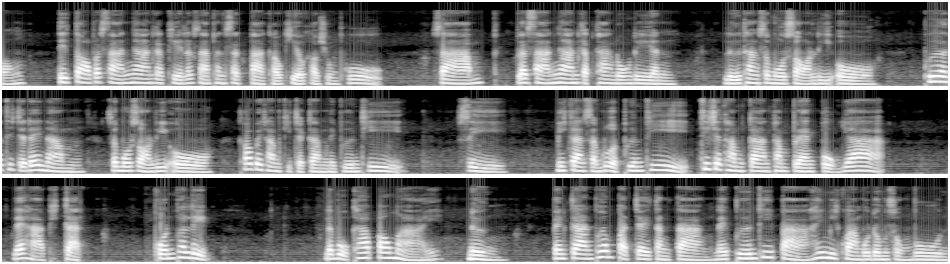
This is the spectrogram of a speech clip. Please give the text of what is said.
2. ติดต่อประสานงานกับเขตรักษาพันธุ์สัตว์ป่าเขาเขียวเขาชมพู่ 3. ประสานงานกับทางโรงเรียน หรือทางสโมสรลีโอ เพื่อที่จะได้นำสโมสรลีโอ เข้าไปทำกิจกรรมในพื้นที่ 4. มีการสำรวจพื้นที่ที่จะทำการทำแปลงปลูกหญ้า และหาพิกัด ผลผลิต ระบุค่าเป้าหมาย 1. เป็นการเพิ่มปัจจัยต่างๆ ในพื้นที่ป่าให้มีความอุดมสมบูรณ์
